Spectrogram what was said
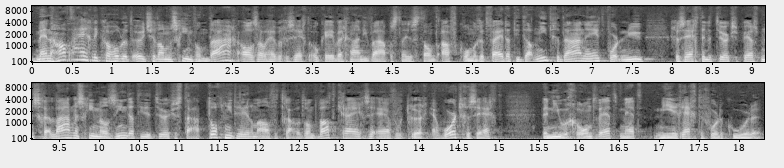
men had eigenlijk gehoopt dat Öcalan misschien vandaag al zou hebben gezegd... oké, okay, wij gaan die wapenstilstand afkondigen. Het feit dat hij dat niet gedaan heeft, wordt nu gezegd in de Turkse pers... laat misschien wel zien dat hij de Turkse staat toch niet helemaal vertrouwt. Want wat krijgen ze ervoor terug? Er wordt gezegd een nieuwe grondwet met meer rechten voor de Koerden.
